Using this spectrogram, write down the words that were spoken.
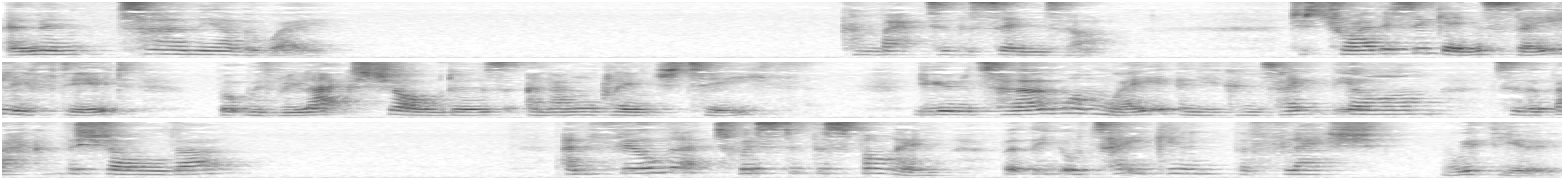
and then turn the other way. Come back to the center. Just try this again, stay lifted, but with relaxed shoulders and unclenched teeth. You're going to turn one way and you can take the arm to the back of the shoulder and feel that twist of the spine, but that you're taking the flesh with you.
